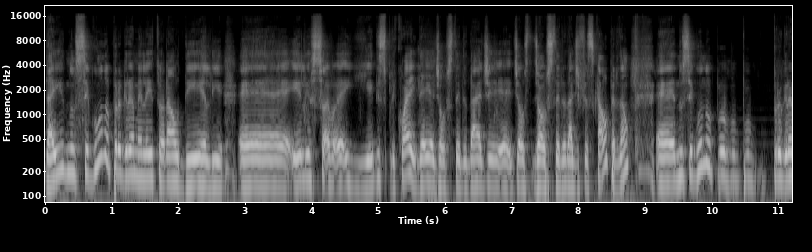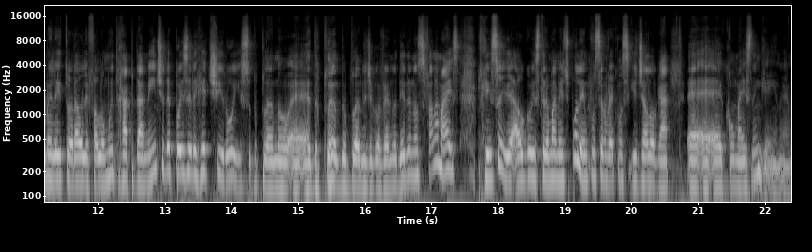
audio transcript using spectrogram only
daí, no segundo programa eleitoral dele, é, ele, só, ele explicou a ideia de austeridade, de, de austeridade fiscal, perdão. É, no segundo programa eleitoral ele falou muito rapidamente e depois ele retirou isso do plano, é, é, do plano do plano de governo dele não se fala mais. Porque isso é algo extremamente polêmico, você não vai conseguir dialogar é, é, é com mais ninguém, né?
